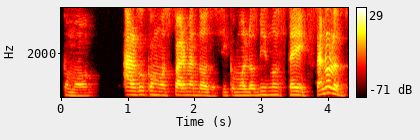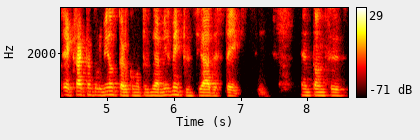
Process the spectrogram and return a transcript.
como algo como Spider-Man 2, así como los mismos stakes, o sea, no los, exactamente los mismos, pero como la misma intensidad de stakes, ¿sí? Entonces,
